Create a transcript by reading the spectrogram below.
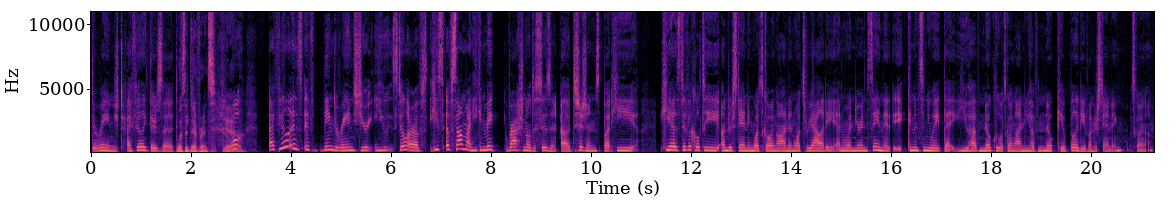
deranged? I feel like there's a. What's the difference? yeah. Well, I feel as if being deranged, you're you still are of he's of sound mind. He can make rational decision uh, decisions, but he he has difficulty understanding what's going on and what's reality. And when you're insane, it, it can insinuate that you have no clue what's going on. and You have no capability of understanding what's going on.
